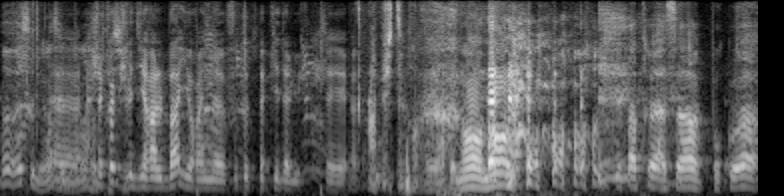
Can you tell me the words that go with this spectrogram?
Ouais, ouais, c'est bien, c'est Euh, bien. à chaque fois que je vais dire Alba, il y aura une photo de papier d'alu. C'est, euh, Ah putain. Oh, merde, non, non, non, j'étais pas prêt à ça, pourquoi?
